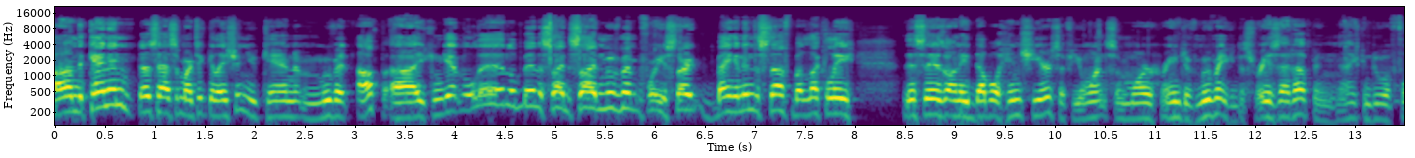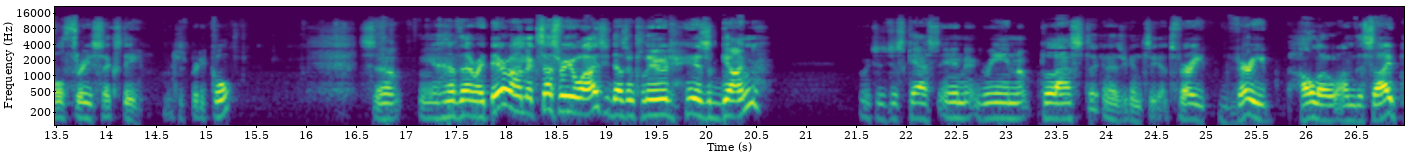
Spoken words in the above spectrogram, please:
Um, the cannon does have some articulation. You can move it up. Uh, you can get a little bit of side-to-side -side movement before you start banging into stuff, but luckily this is on a double hinge here, so if you want some more range of movement, you can just raise that up, and now you can do a full 360, which is pretty cool. So you have that right there. Um, Accessory-wise, he does include his gun which is just cast in green plastic. And as you can see, it's very, very hollow on this side.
